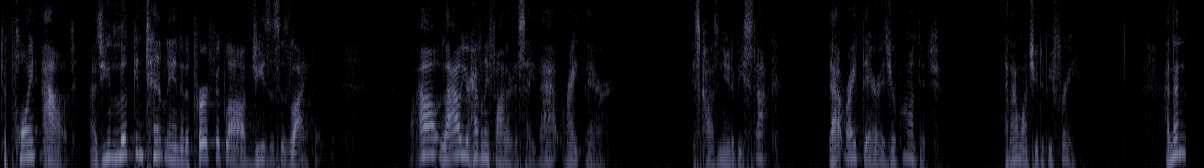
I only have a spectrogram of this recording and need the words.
to point out as you look intently into the perfect law of Jesus' life, allow your Heavenly Father to say, that right there is causing you to be stuck. That right there is your bondage. And I want you to be free. And then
